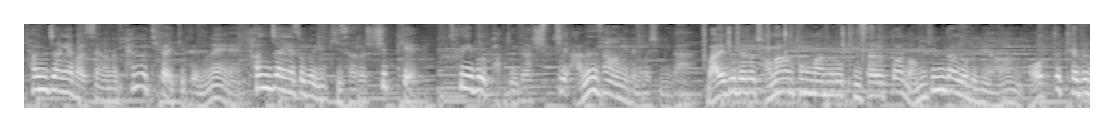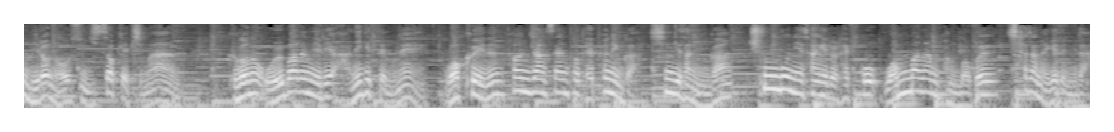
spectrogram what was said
현장에 발생하는 페널티가 있기 때문에 현장에서도 이 기사를 쉽게 투입을 받기가 쉽지 않은 상황이 된 것입니다. 말 그대로 전화 한 통만으로 기사를 떠넘긴다 그러면 어떻게든 밀어 넣을 수 있었겠지만 그거는 올바른 일이 아니기 때문에 워크인은 현장 센터 대표님과 신기사님과 충분히 상의를 했고 원만한 방법을 찾아내게 됩니다.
